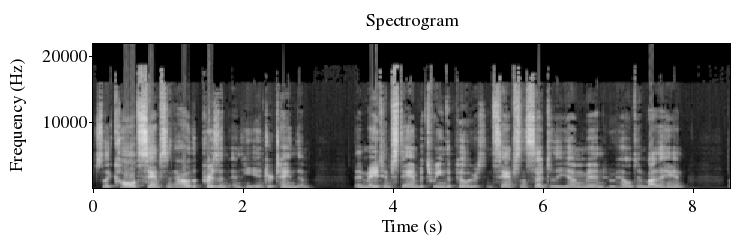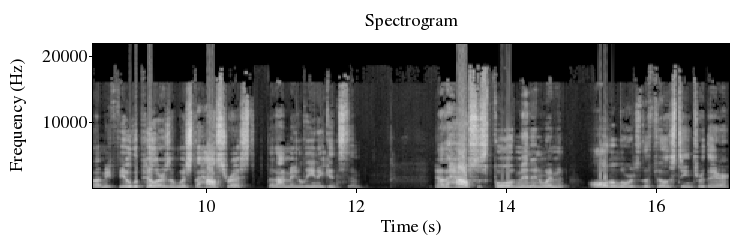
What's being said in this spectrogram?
So they called Samson out of the prison, and he entertained them. They made him stand between the pillars, and Samson said to the young men who held him by the hand, Let me feel the pillars on which the house rests, that I may lean against them. Now the house was full of men and women. All the lords of the Philistines were there,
